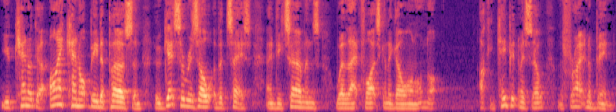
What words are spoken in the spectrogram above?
You cannot do it. I cannot be the person who gets a result of a test and determines whether that fight's going to go on or not. I can keep it to myself and throw it in a bin.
